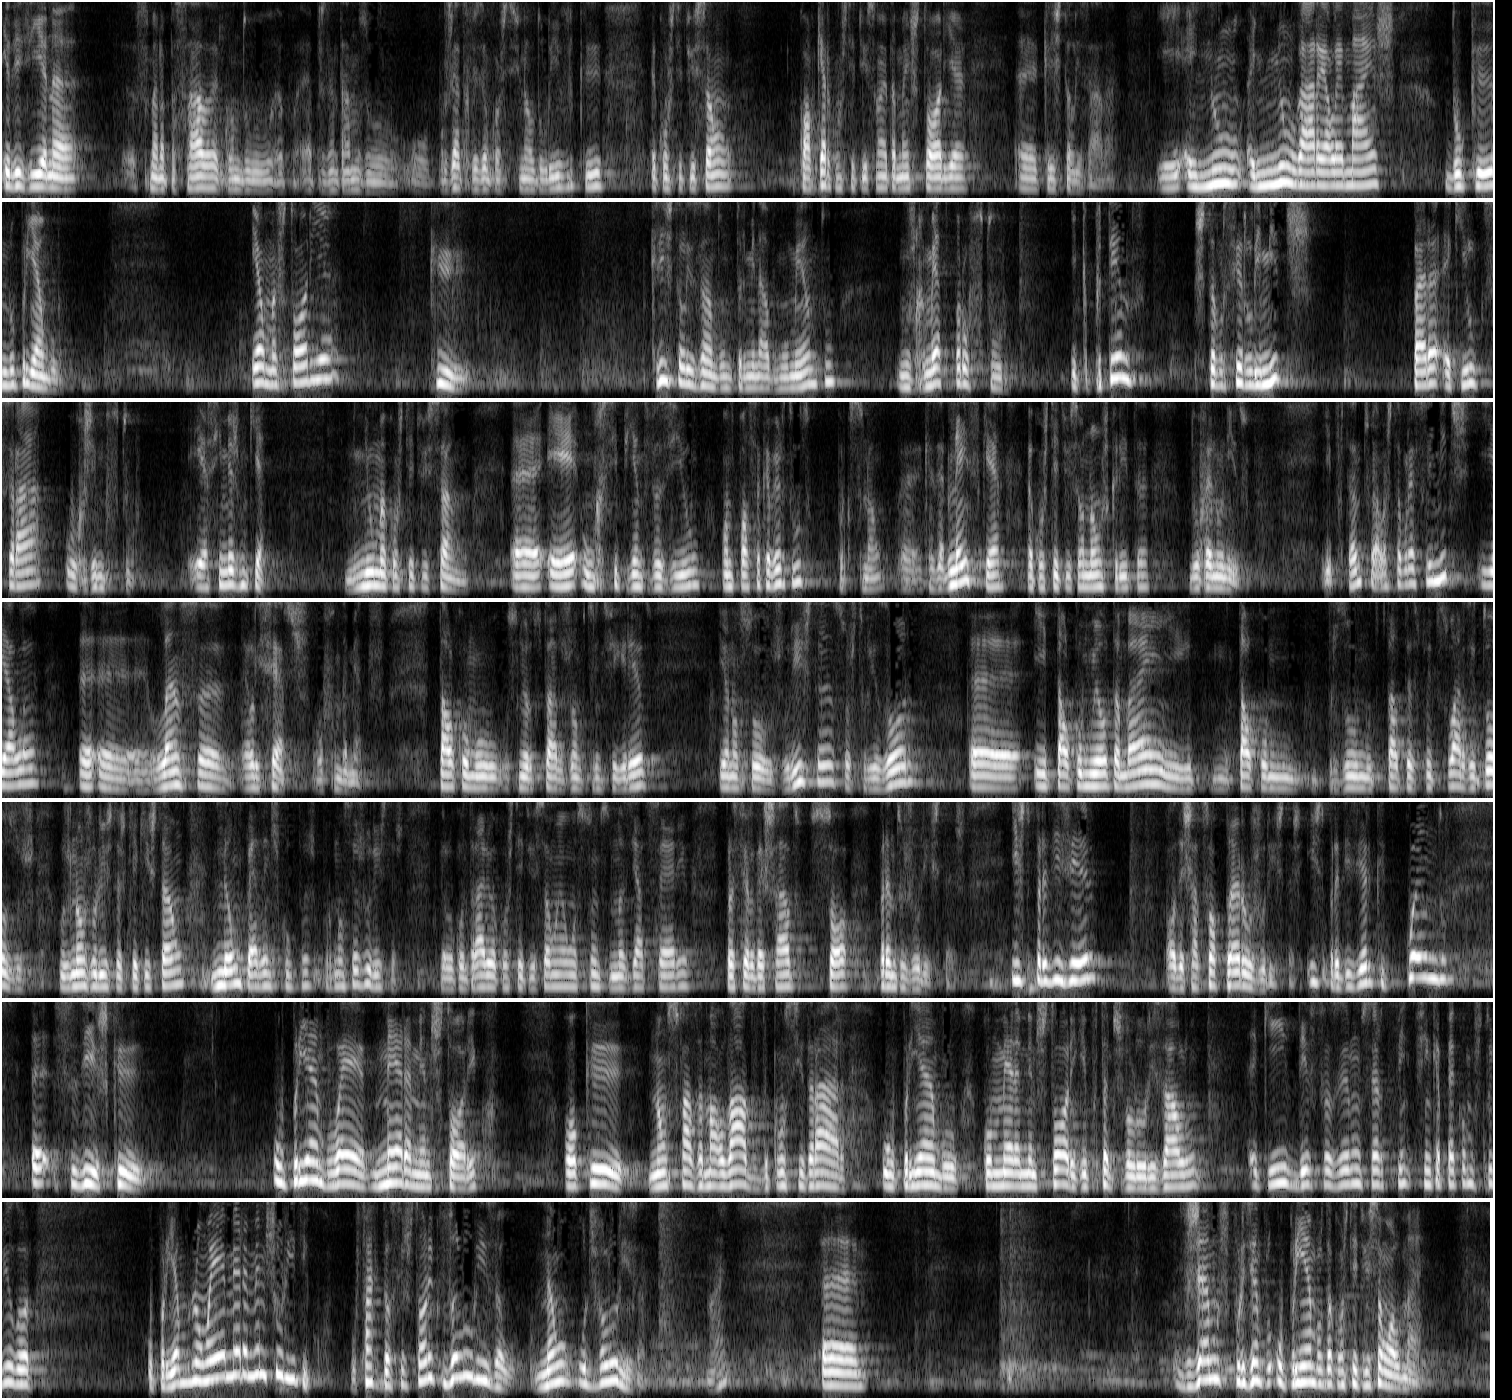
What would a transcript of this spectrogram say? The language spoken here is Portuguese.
Eu dizia na semana passada, quando apresentámos o, o, projeto de revisão constitucional do livro, que a Constituição, qualquer Constituição, é também história uh, cristalizada. E em, num, em nenhum lugar ela é mais do que no preâmbulo. É uma história que, cristalizando um determinado momento, nos remete para o futuro e que pretende estabelecer limites para aquilo que será o regime futuro. É assim mesmo que é. Nenhuma Constituição uh, é um recipiente vazio onde possa caber tudo, porque senão, uh, quer dizer, nem sequer a Constituição não escrita do Reino Unido. E, portanto, ela estabelece limites e ela uh, lança alicerces ou fundamentos. Tal como o Sr. Deputado João Coutinho de Figueiredo, eu não sou jurista, sou historiador, Uh, e tal como ele também, e tal como presumo o deputado Pedro Filipe Soares e todos os, os, não juristas que aqui estão, não pedem desculpas por não ser juristas. Pelo contrário, a Constituição é um assunto demasiado sério para ser deixado só perante os juristas. Isto para dizer, ou deixado só para os juristas, isto para dizer que quando uh, se diz que o preâmbulo é meramente histórico, ou que não se faz a maldade de considerar o preâmbulo como meramente histórico e, portanto, desvalorizá-lo, aqui devo fazer um certo fim-capé como historiador. O preâmbulo não é meramente jurídico. O facto de ele ser histórico valoriza-o, não o desvaloriza. Não é? uh, vejamos, por exemplo, o preâmbulo da Constituição Alemã.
